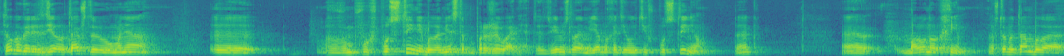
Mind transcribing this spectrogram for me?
Кто бы, говорит, сделал так, что у меня э, в, в пустыне было место проживания. То есть, другими словами, я бы хотел уйти в пустыню, так, э, Малон Орхим, но чтобы там было,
